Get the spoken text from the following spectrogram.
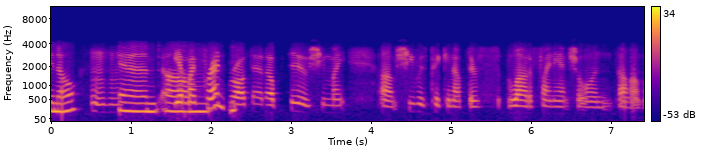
you know Mhm. and um yeah, my friend brought that up too. She might, um, she was picking up. There's a lot of financial and um,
